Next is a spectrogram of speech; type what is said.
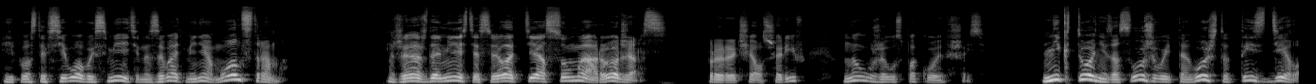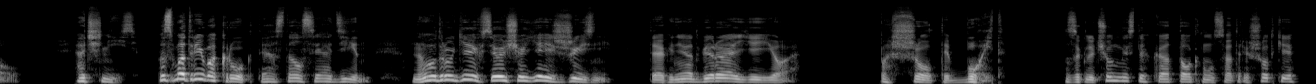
и после всего вы смеете называть меня монстром?» «Жажда мести свела тебя с ума, Роджерс!» — прорычал шериф, но уже успокоившись. «Никто не заслуживает того, что ты сделал. Очнись, посмотри вокруг, ты остался один, но у других все еще есть жизнь. Так не отбирай ее. Пошел ты, Бойд. Заключенный слегка оттолкнулся от решетки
